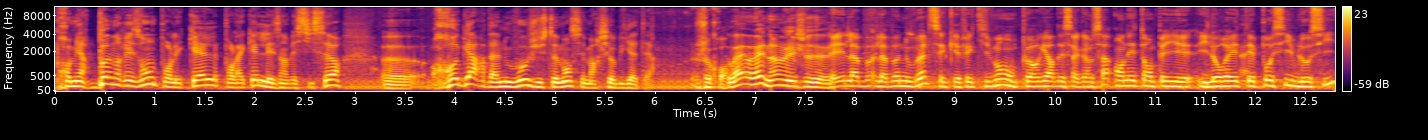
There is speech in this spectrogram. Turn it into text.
première bonne raison pour, lesquelles, pour laquelle les investisseurs euh, regardent à nouveau justement ces marchés obligataires. Je crois. Ouais, ouais, non, mais Et la, bonne nouvelle, c'est qu'effectivement, on peut regarder ça comme ça en étant payé. Il aurait été possible aussi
